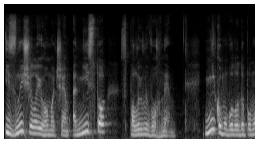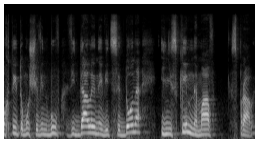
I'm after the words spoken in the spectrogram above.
і знищили його мечем, а місто спалили вогнем. Нікому було допомогти, тому що він був віддалений від Сидона і ні з ким не мав справи.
